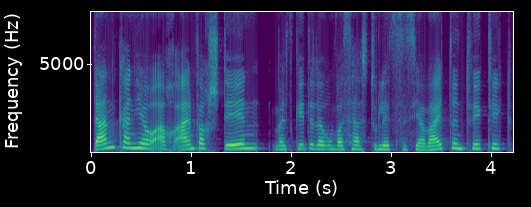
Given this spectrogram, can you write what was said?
Dann kann hier auch einfach stehen, weil es geht ja darum, was hast du letztes Jahr weiterentwickelt,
